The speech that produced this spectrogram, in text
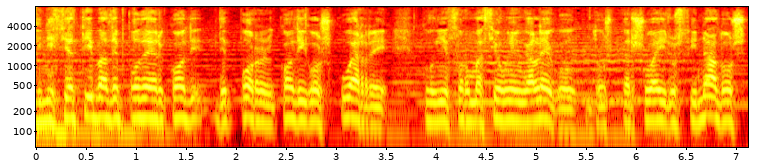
A iniciativa de poder de por códigos QR con información en galego dos persoeiros finados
